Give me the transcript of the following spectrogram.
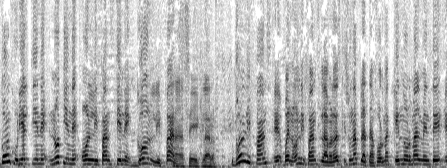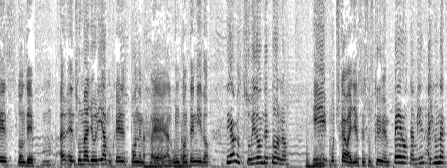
Gon Curiel tiene, no tiene OnlyFans, tiene GonlyFans. Ah, sí, claro. OnlyFans, eh, bueno, OnlyFans, la verdad es que es una plataforma que normalmente es donde mm, en su mayoría mujeres ponen eh, algún contenido, digamos, subidón de tono, y muchos caballeros se suscriben, pero también hay una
